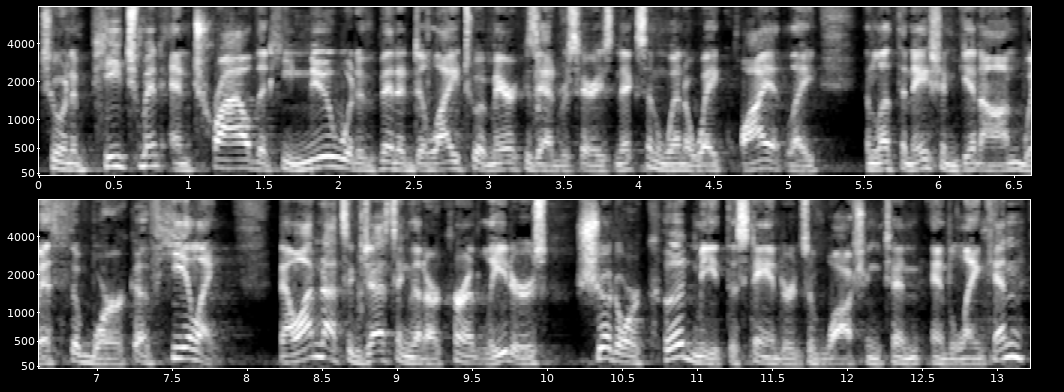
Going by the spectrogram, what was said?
to an impeachment and trial that he knew would have been a delight to America's adversaries, Nixon went away quietly and let the nation get on with the work of healing. Now, I'm not suggesting that our current leaders should or could meet the standards of Washington and Lincoln,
